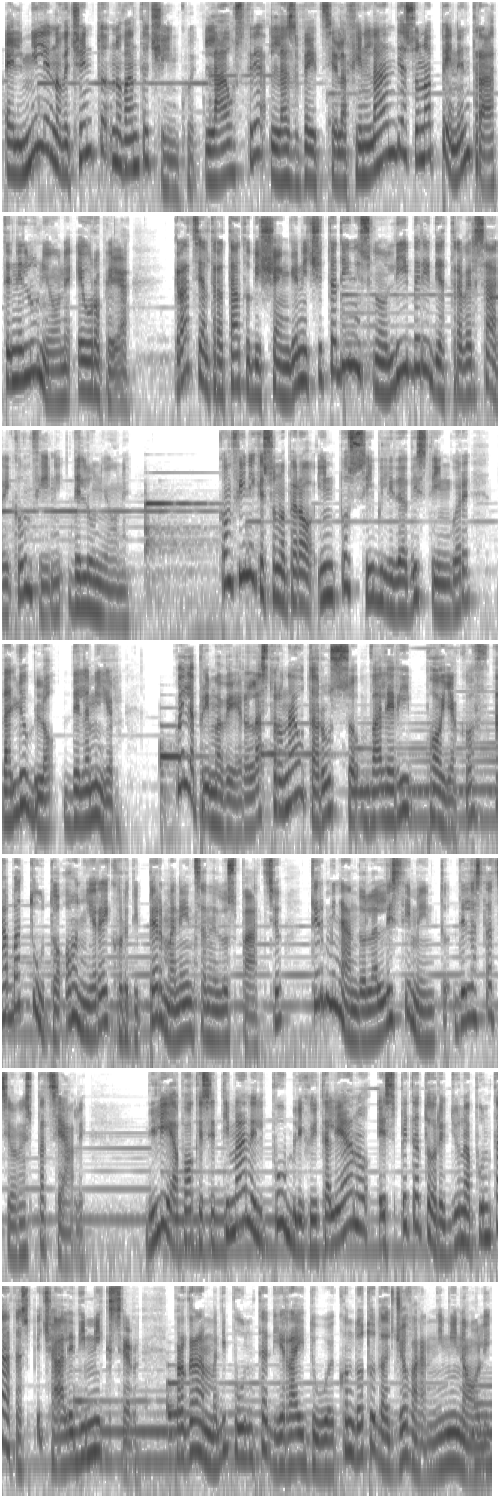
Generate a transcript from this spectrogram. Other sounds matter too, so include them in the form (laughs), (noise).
È il 1995. L'Austria, la Svezia e la Finlandia sono appena entrate nell'Unione Europea. Grazie al Trattato di Schengen i cittadini sono liberi di attraversare i confini dell'Unione. Confini che sono però impossibili da distinguere dagli oblò della Mir. Quella primavera l'astronauta russo Valery Poyakov ha battuto ogni record di permanenza nello spazio terminando l'allestimento della stazione spaziale. Di lì a poche settimane il pubblico italiano è spettatore di una puntata speciale di Mixer, programma di punta di Rai 2 condotto da Giovanni Minoli.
